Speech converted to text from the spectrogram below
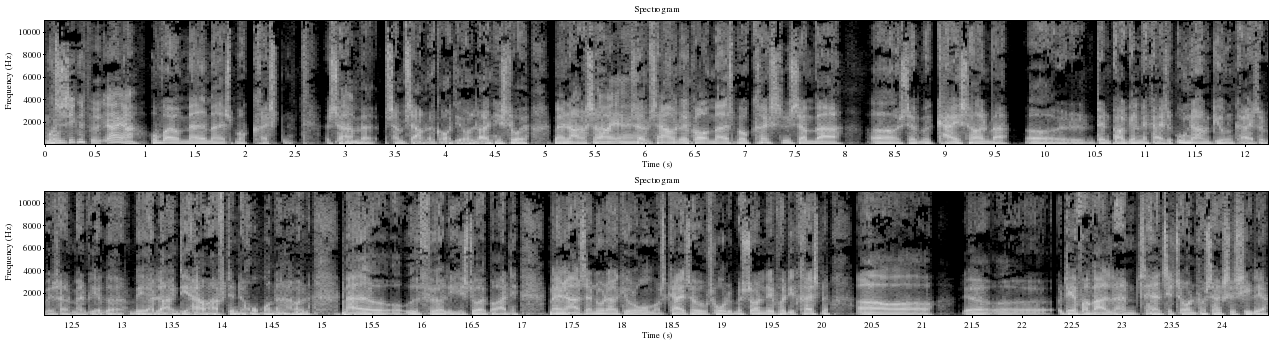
Musikken spil. Ja, ja. Hun var jo meget, meget smuk kristen, som, ja. som savnede godt, det er jo en løgnhistorie. Men altså, Nå, ja, ja, som en meget smuk kristen, som var, øh, som kejseren var, øh, den pågældende kejser, unavngiven kejser, hvis man virker ved at løgn. De har jo haft den, romerne har en meget øh, udførlig historieberetning. Men Mm. altså, en unavngiven romersk kejser er utroligt misundelig på de kristne, og Øh, øh, derfor valgte han, han til tårn på St. Cecilia,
